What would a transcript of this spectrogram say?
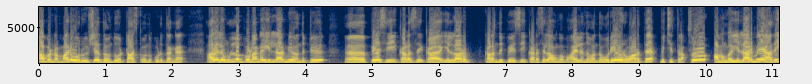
அப்படின்ற மாதிரி ஒரு விஷயத்தை வந்து ஒரு டாஸ்க் வந்து கொடுத்தாங்க. அதில் உள்ளே போனாங்க எல்லாருமே வந்துட்டு பேசி கடைசி க எல்லாரும் கலந்து பேசி கடைசியில் அவங்க வாயிலேருந்து வந்த ஒரே ஒரு வார்த்தை விசித்ரா ஸோ அவங்க எல்லாருமே அதே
